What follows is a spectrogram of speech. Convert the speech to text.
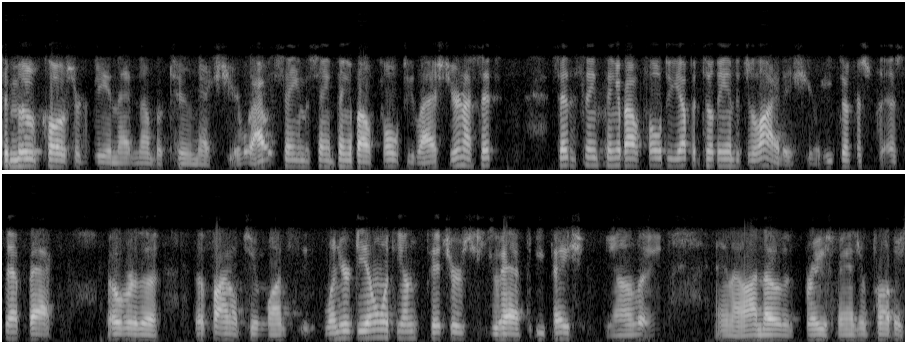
to move closer to being that number two next year. Well, I was saying the same thing about Folty last year, and I said Said the same thing about Folty up until the end of July this year. He took a, a step back over the the final two months. When you're dealing with young pitchers, you have to be patient. You know, you know I know that Braves fans are probably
